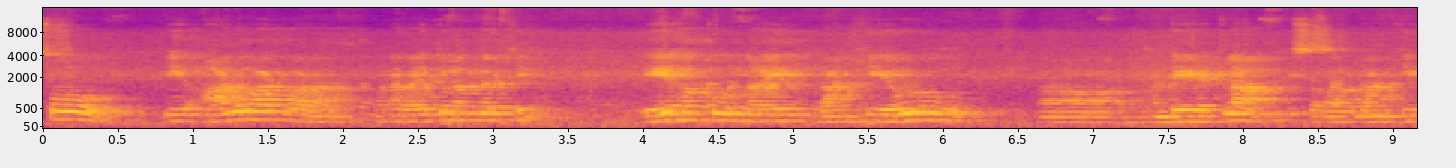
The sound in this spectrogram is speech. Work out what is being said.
సో ఈ ఆర్ఓఆర్ ద్వారా మన రైతులందరికీ ఏ హక్కు ఉన్నాయి? దానికి ఎవరు అంటే ఎట్లా దానికి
